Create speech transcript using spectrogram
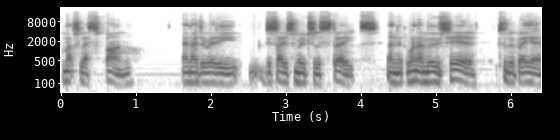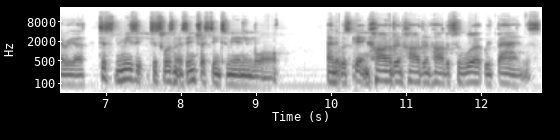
much less fun. And I'd already decided to move to the States. And when I moved here to the Bay Area, just the music just wasn't as interesting to me anymore. And it was getting harder and harder and harder to work with bands.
